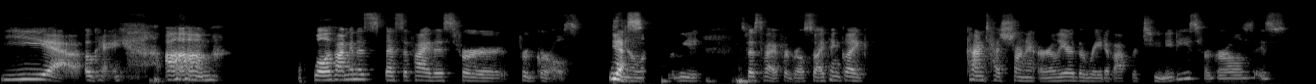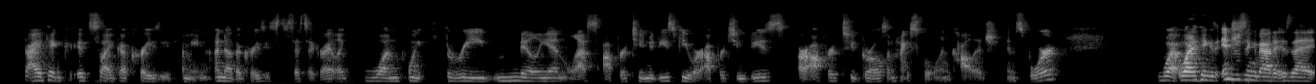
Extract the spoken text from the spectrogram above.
Yeah. Okay. Um well if i'm going to specify this for for girls yes you know, we specify it for girls. So i think like kind of touched on it earlier the rate of opportunities for girls is i think it's like a crazy i mean another crazy statistic right? Like 1.3 million less opportunities fewer opportunities are offered to girls in high school and college in sport. What, what i think is interesting about it is that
